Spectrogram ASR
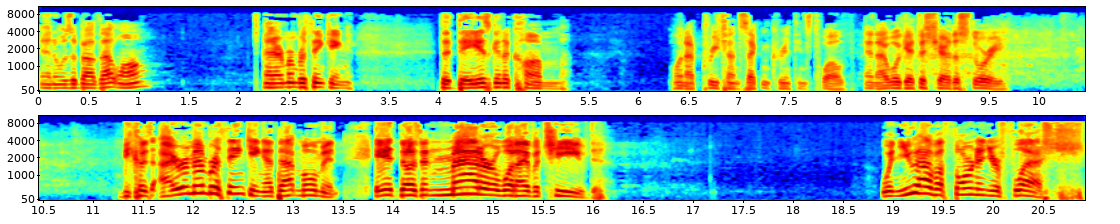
And it was about that long. And I remember thinking, the day is going to come when I preach on 2 Corinthians 12 and I will get to share the story. Because I remember thinking at that moment, it doesn't matter what I've achieved. When you have a thorn in your flesh,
